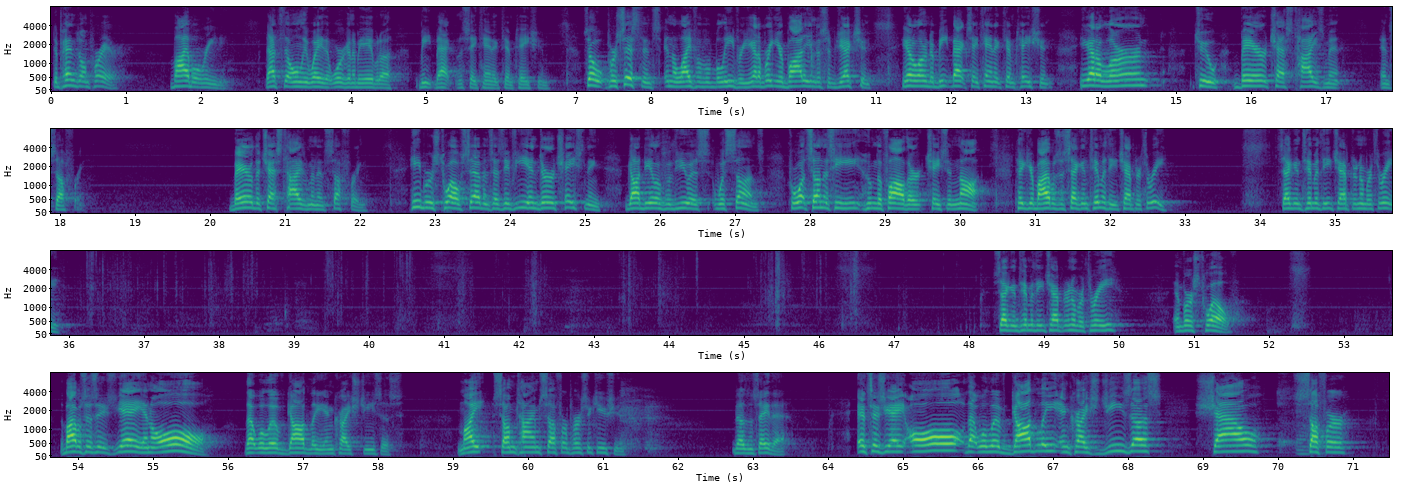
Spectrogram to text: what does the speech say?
Depends on prayer, Bible reading. That's the only way that we're going to be able to beat back the satanic temptation. So, persistence in the life of a believer. You got to bring your body into subjection. You got to learn to beat back satanic temptation. You got to learn to bear chastisement and suffering. Bear the chastisement and suffering. Hebrews 12, 7 says, If ye endure chastening, God dealeth with you as with sons. For what son is he whom the Father chastened not? Take your Bibles to 2 Timothy chapter 3. 2 Timothy chapter number 3. Second Timothy chapter number 3 and verse 12. The Bible says, it's Yea, and all that will live godly in Christ Jesus might sometimes suffer persecution. It doesn't say that. It says, Yea, all that will live godly in Christ Jesus shall suffer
